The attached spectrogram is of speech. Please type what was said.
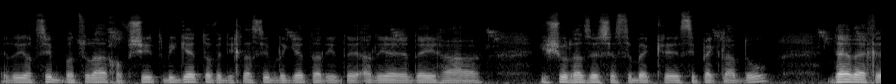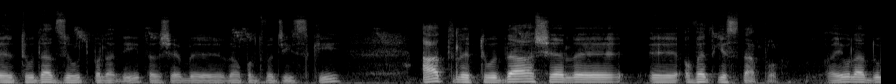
היינו יוצאים בצורה חופשית מגטו ונכנסים לגטו על ידי, על ידי האישור הזה שסיפק לנו. דרך אה, תעודת זהות פולנית על שם אה, לאופולד וג'יסקי, עד לתעודה של אה, עובד גסטאפו. היו לנו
